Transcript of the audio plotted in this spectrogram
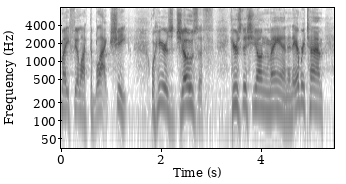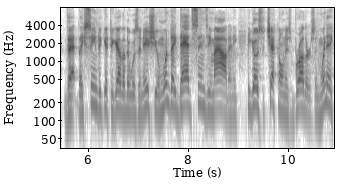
may feel like the black sheep. Well, here's Joseph here's this young man, and every time that they seem to get together, there was an issue. And one day, dad sends him out, and he, he goes to check on his brothers. And when they,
